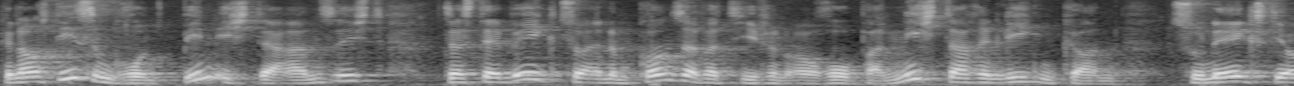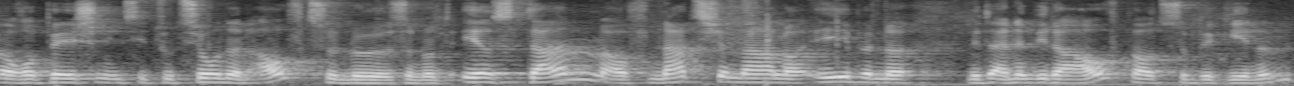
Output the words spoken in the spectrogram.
Genau aus diesem Grund bin ich der Ansicht, dass der Weg zu einem konservativen Europa nicht darin liegen kann, zunächst die europäischen Institutionen aufzulösen und erst dann auf nationaler Ebene mit einem Wiederaufbau zu beginnen,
